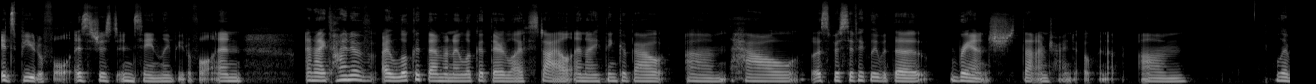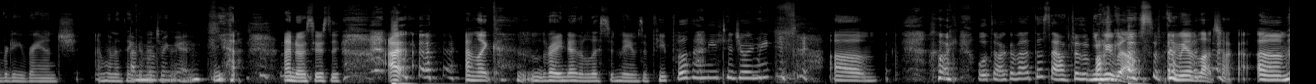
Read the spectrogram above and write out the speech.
it's beautiful. It's just insanely beautiful. And and I kind of I look at them and I look at their lifestyle and I think about um, how specifically with the ranch that I'm trying to open up. Um, Liberty Ranch. I'm gonna think I'm of a moving different name. Yeah, I know. Seriously, I I'm like writing down the list of names of people who need to join me. Um, Like, we'll talk about this after the we will, podcast. and we have a lot to talk about. Um,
